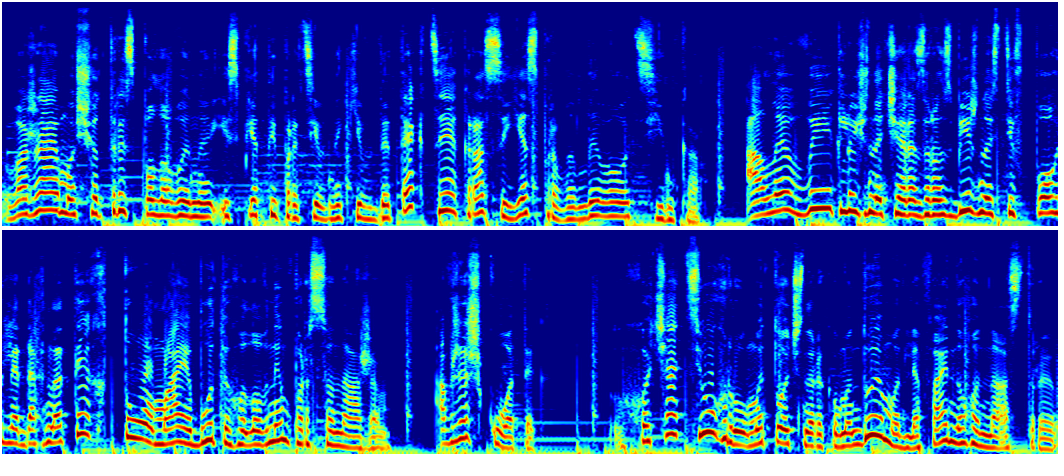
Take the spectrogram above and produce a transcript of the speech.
Вважаємо, що 3,5 із 5 працівників ДТЕК це якраз і є справедлива оцінка. Але виключно через розбіжності в поглядах на те, хто має бути головним персонажем. А вже ж котик. Хоча цю гру ми точно рекомендуємо для файного настрою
